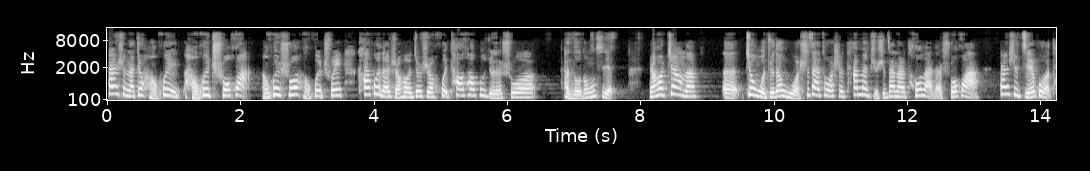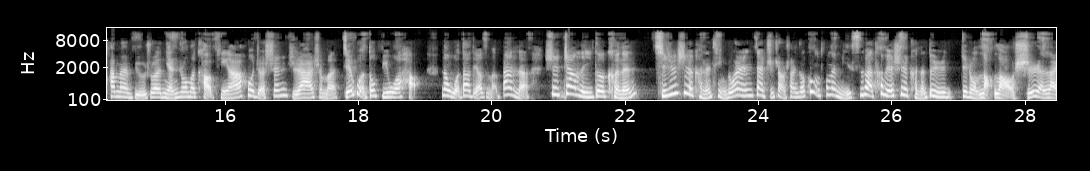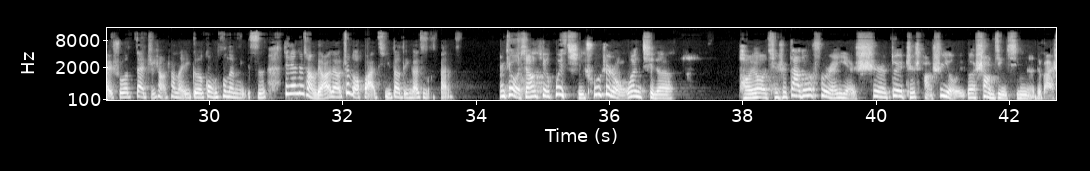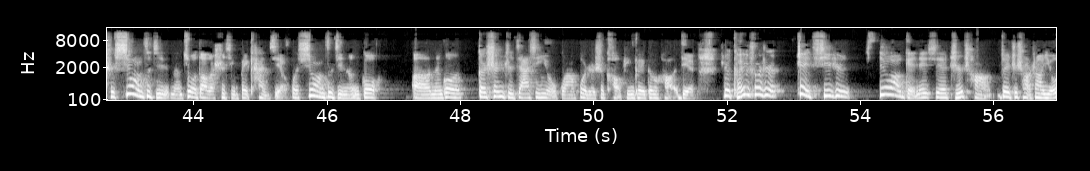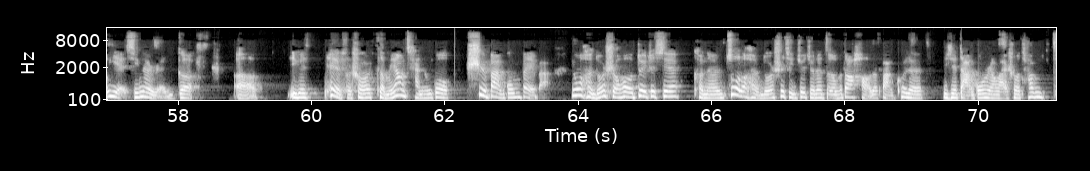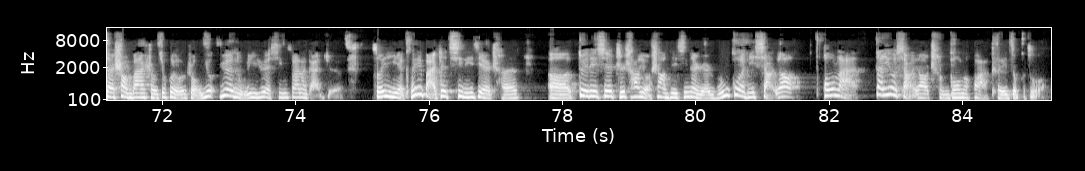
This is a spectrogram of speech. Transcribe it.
但是呢，就很会很会说话，很会说，很会吹。开会的时候就是会滔滔不绝的说很多东西，然后这样呢，呃，就我觉得我是在做事，他们只是在那儿偷懒的说话。但是结果他们比如说年终的考评啊，或者升职啊什么，结果都比我好。那我到底要怎么办呢？是这样的一个可能。其实是可能挺多人在职场上一个共通的迷思吧，特别是可能对于这种老老实人来说，在职场上的一个共通的迷思。今天就想聊一聊这个话题，到底应该怎么办？而且我相信会提出这种问题的朋友，其实大多数人也是对职场是有一个上进心的，对吧？是希望自己能做到的事情被看见，或希望自己能够呃能够。跟升职加薪有关，或者是考评可以更好一点，这可以说是这期是希望给那些职场对职场上有野心的人一个呃一个 tip，说怎么样才能够事半功倍吧。因为很多时候对这些可能做了很多事情却觉得得不到好的反馈的一些打工人来说，他们在上班的时候就会有一种越越努力越心酸的感觉，所以也可以把这期理解成。呃，对那些职场有上进心的人，如果你想要偷懒，但又想要成功的话，可以怎么做？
